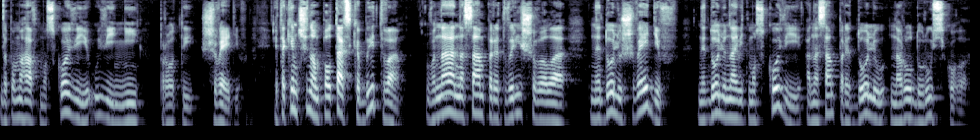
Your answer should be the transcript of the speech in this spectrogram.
допомагав Московії у війні проти шведів. І таким чином Полтавська битва вона насамперед вирішувала не долю шведів, не долю навіть Московії, а насамперед долю народу руського,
